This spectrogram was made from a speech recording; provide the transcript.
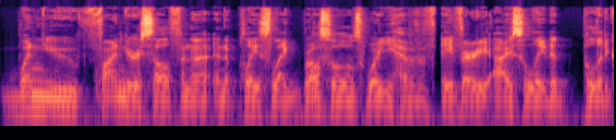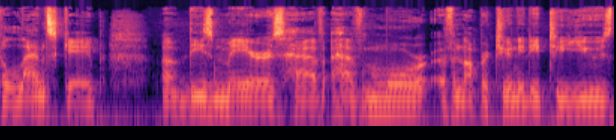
when you find yourself in a in a place like Brussels, where you have a very isolated political landscape, uh, these mayors have have more of an opportunity to use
